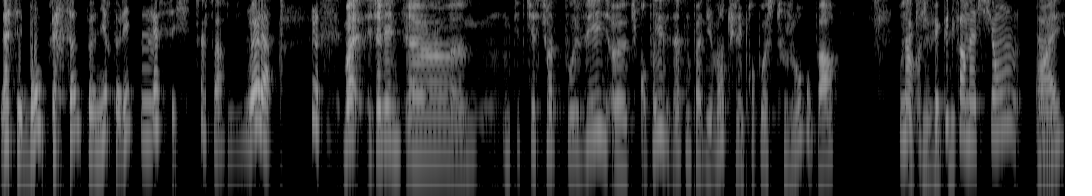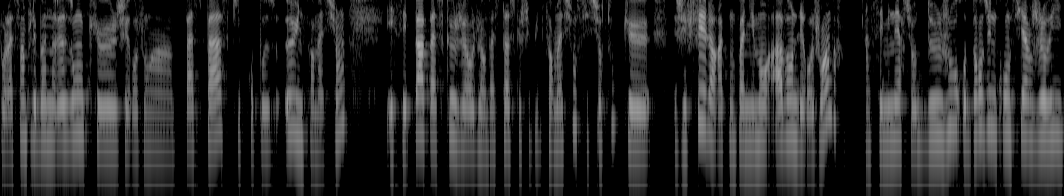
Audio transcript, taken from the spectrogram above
Là, c'est bon, personne peut venir te les Mm. casser. C'est ça. Voilà. Moi, j'avais une, euh, une petite question à te poser. Euh, tu proposais des accompagnements, tu les proposes toujours ou pas? Pour ceux Non, qui je nous fais plus de écoutent. formation euh, Ouais. pour la simple et bonne raison que j'ai rejoint Passe-Passe qui propose eux une formation. Et c'est pas parce que j'ai rejoint Passe-Passe que je fais plus de formation, c'est surtout que j'ai fait leur accompagnement avant de les rejoindre. Un séminaire sur deux jours dans une conciergerie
